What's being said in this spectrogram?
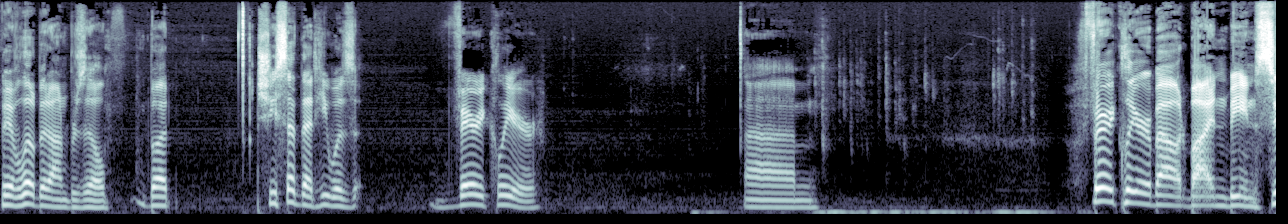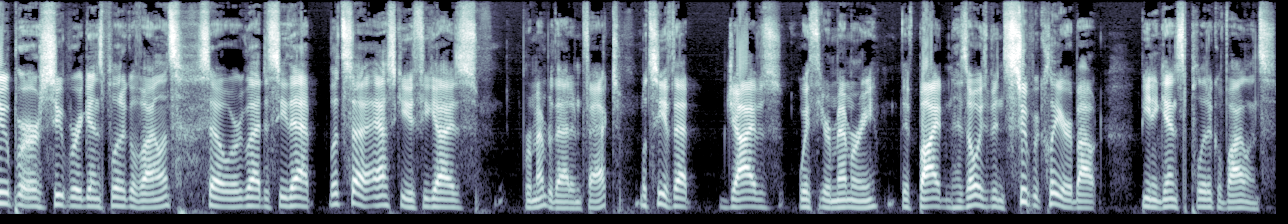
We have a little bit on Brazil, but she said that he was very clear. Um, very clear about Biden being super, super against political violence. So we're glad to see that. Let's uh, ask you if you guys remember that, in fact. Let's see if that jives with your memory. If Biden has always been super clear about being against political violence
